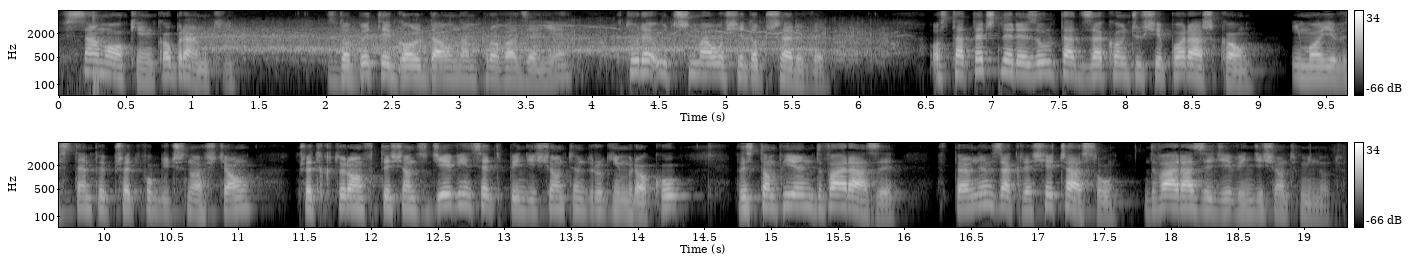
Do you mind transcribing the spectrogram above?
w samo okienko bramki. Zdobyty gol dał nam prowadzenie, które utrzymało się do przerwy. Ostateczny rezultat zakończył się porażką i moje występy przed publicznością, przed którą w 1952 roku wystąpiłem dwa razy w pełnym zakresie czasu, dwa razy 90 minut.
